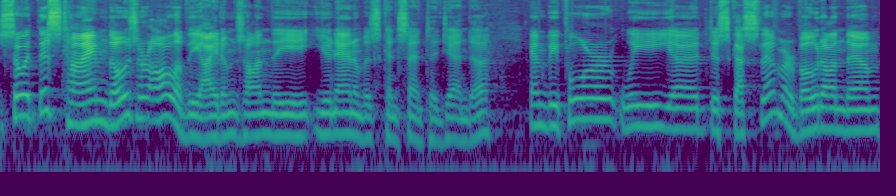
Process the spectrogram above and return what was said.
So at this time, those are all of the items on the unanimous consent agenda. And before we uh, discuss them or vote on them,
